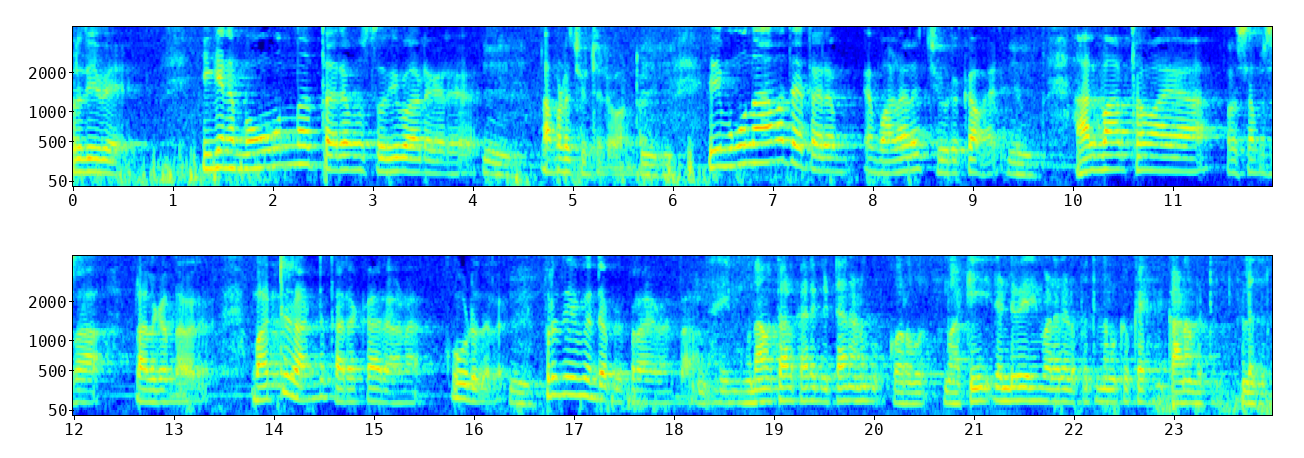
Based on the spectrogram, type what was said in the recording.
പ്രദീപേ ഇങ്ങനെ മൂന്ന് തരം സ്തുതിപാഠകർ. നമ്മുടെ ചുറ്റിലുമുണ്ട്. ഈ മൂന്നാമത്തെ തരം വളരെ ചുരുക്കമായിരിക്കും. ആത്മാർത്ഥമായ പ്രശംസ നൽകുന്നവർ മറ്റു രണ്ട് തരക്കാരാണ് കൂടുതൽ. പ്രദീപിന്റെ അഭിപ്രായം എന്താണ്? ഈ മൂന്നാമത്തെ ആൾക്കാരെ കിട്ടാനാണ് കുറവ്. ബാക്കി രണ്ടുപേരെയും വളരെ എളുപ്പത്തിൽ നമുക്കൊക്കെ കാണാൻ പറ്റും. അല്ലേ സർ?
